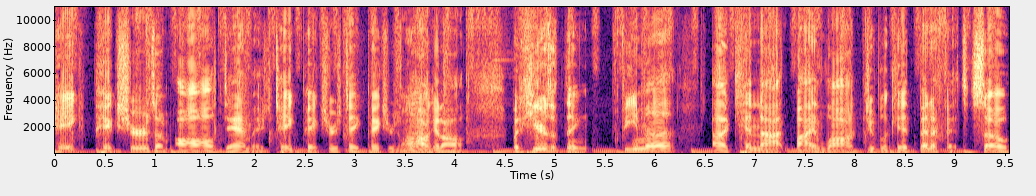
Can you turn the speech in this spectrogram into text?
Take pictures of all damage. Take pictures. Take pictures. Log it all. But here's the thing: FEMA uh, cannot, by law, duplicate benefits. So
